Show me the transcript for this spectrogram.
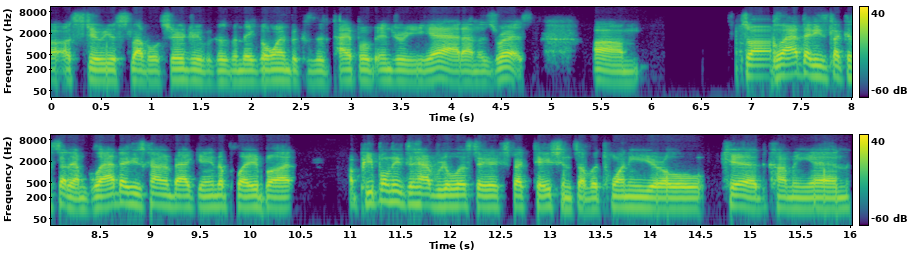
a, a, serious level surgery because when they go in because the type of injury he had on his wrist. Um, so I'm glad that he's like I said I'm glad that he's coming back into play, but people need to have realistic expectations of a 20 year old kid coming in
